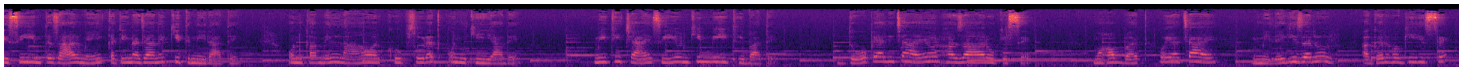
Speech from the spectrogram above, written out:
इसी इंतज़ार में कटी न जाने कितनी रातें। उनका मिलना और खूबसूरत उनकी यादें। मीठी चाय सी उनकी मीठी बातें। दो प्याली चाय और हज़ारों किस्से। मोहब्बत हो या चाय, मिलेगी ज़रूर, अगर होगी हिस्से।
